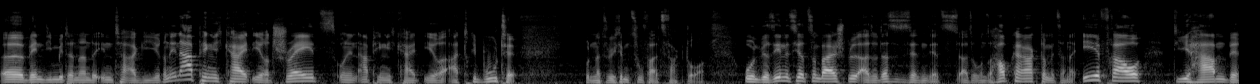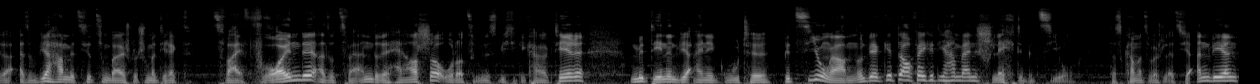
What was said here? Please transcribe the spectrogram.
äh, wenn die miteinander interagieren, in Abhängigkeit ihrer Trades und in Abhängigkeit ihrer Attribute und natürlich dem Zufallsfaktor. Und wir sehen jetzt hier zum Beispiel, also das ist jetzt also unser Hauptcharakter mit seiner Ehefrau, die haben, also wir haben jetzt hier zum Beispiel schon mal direkt zwei Freunde, also zwei andere Herrscher oder zumindest wichtige Charaktere, mit denen wir eine gute Beziehung haben. Und es gibt auch welche, die haben eine schlechte Beziehung. Das kann man zum Beispiel jetzt hier anwählen,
